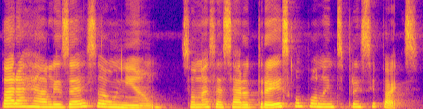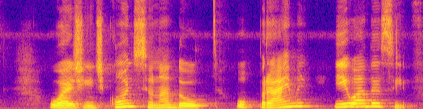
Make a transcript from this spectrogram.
Para realizar essa união, são necessários três componentes principais: o agente condicionador, o primer e o adesivo.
